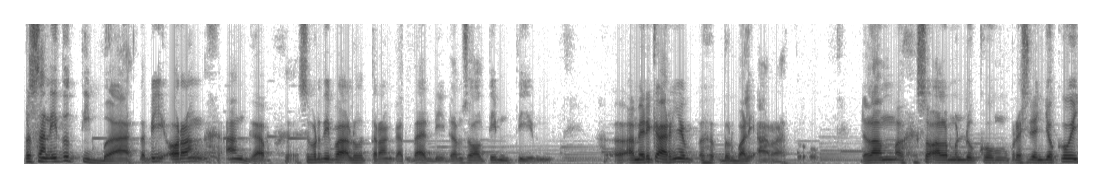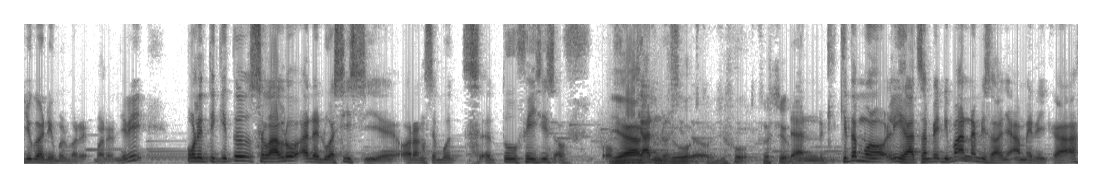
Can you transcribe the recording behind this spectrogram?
pesan itu tiba, tapi orang anggap seperti Pak Luhut terangkan tadi dalam soal tim-tim eh, Amerika akhirnya berbalik arah tuh. Dalam soal mendukung Presiden Jokowi juga dia berbalik arah. Jadi politik itu selalu ada dua sisi ya. Orang sebut two faces of, of ya, Janus tujuh, itu. Tujuh, tujuh. Dan kita mau lihat sampai di mana misalnya Amerika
